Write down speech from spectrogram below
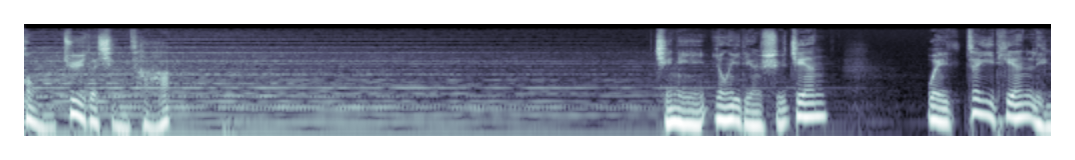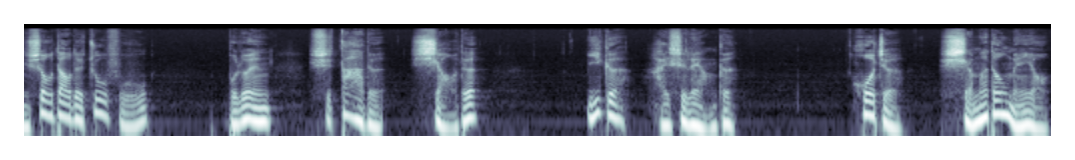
恐惧的醒察，请你用一点时间，为这一天领受到的祝福，不论是大的、小的，一个还是两个，或者什么都没有，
